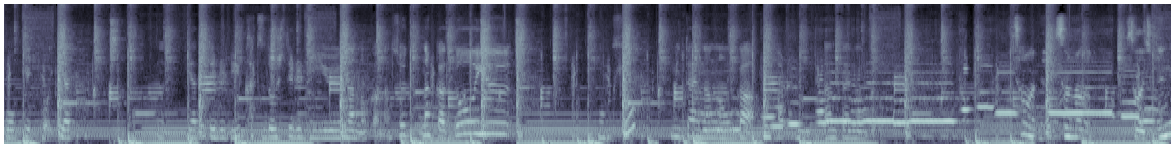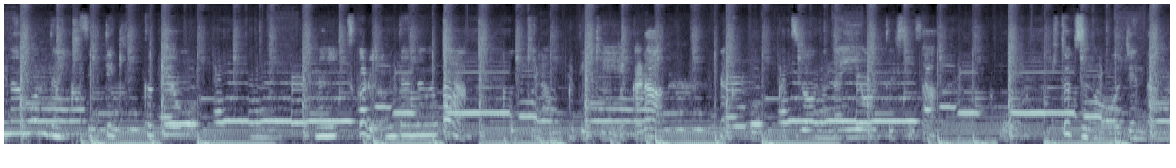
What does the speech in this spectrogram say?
こう結構ややってる理由活動してる理由なのかな。それなんかどういう目標？みたいなのがある団体なんだろそうねそのそうジェンダー問題についてきっかけをう、何作るみたいなのが大きな目的やからなんかこう活動の内容としてさこう一つのジェンダーの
